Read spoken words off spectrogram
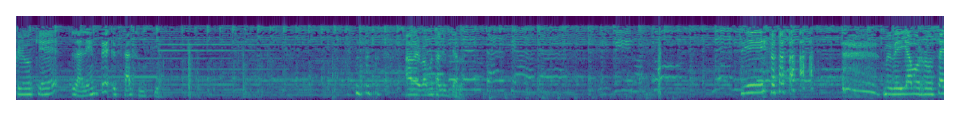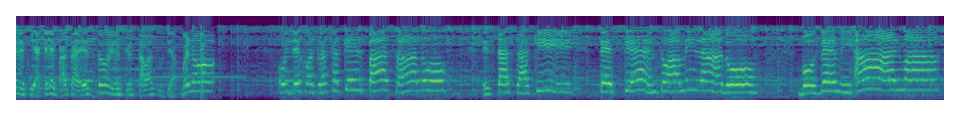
creo que la lente está sucia. a ver, vamos a limpiarla. Sí. Me veía borrosa y decía, ¿qué le pasa a esto? Y es que estaba sucia. Bueno, hoy dejo atrás aquel pasado. Estás aquí, te siento a mi lado. Voz de mi alma.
